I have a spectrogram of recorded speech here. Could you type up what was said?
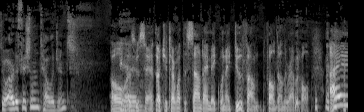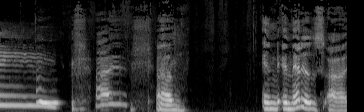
So artificial intelligence. oh, I was going to say, I thought you were talking about the sound I make when I do found, fall down the rabbit hole. I. I, um, and and that is uh,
